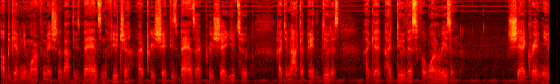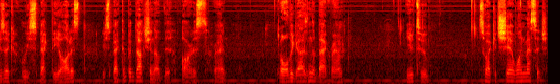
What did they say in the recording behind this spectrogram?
I'll be giving you more information about these bands in the future. I appreciate these bands. I appreciate YouTube. I do not get paid to do this. I get I do this for one reason. Share great music, respect the artist, respect the production of the artists, right? All the guys in the background, YouTube, so I could share one message.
